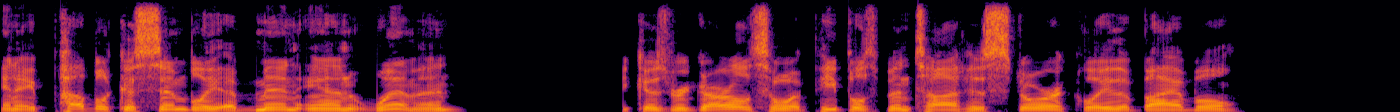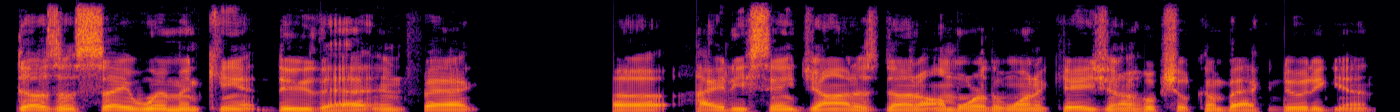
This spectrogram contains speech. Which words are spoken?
in a public assembly of men and women, because regardless of what people's been taught historically, the Bible doesn't say women can't do that. In fact, uh, Heidi St. John has done it on more than one occasion. I hope she'll come back and do it again.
